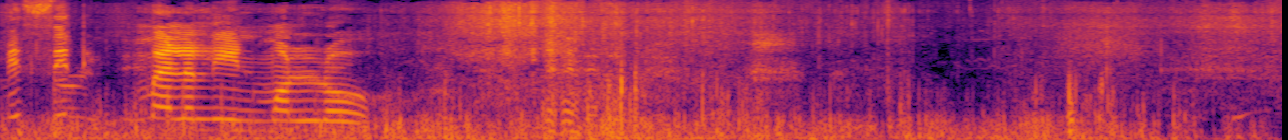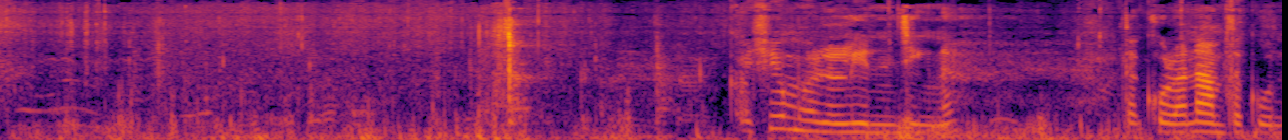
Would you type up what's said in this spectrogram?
เมสซิสแมลลินมอนโร เขา ชื่อแมลลินจริงนะ แต่คนละนามสกุล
